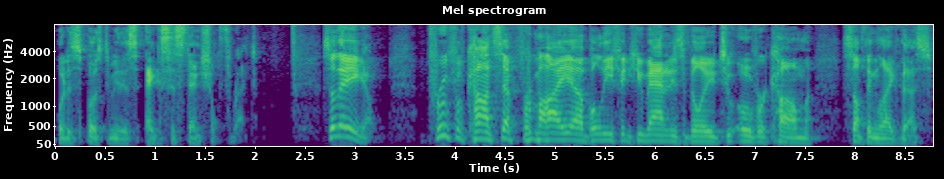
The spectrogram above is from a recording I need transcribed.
what is supposed to be this existential threat. So there you go. Proof of concept for my uh, belief in humanity's ability to overcome something like this.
